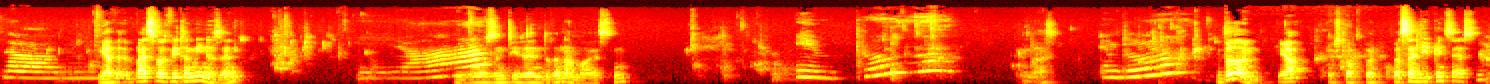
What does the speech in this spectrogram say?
sagen. Ja, weißt du, was Vitamine sind? Ja, Wo sind die denn drin am meisten? im Birne. Was? Im Birne. Birnen. Ja, ich glaube Birnen. Was ist dein Lieblingsessen?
